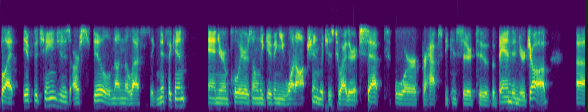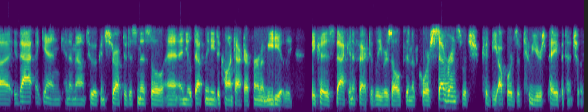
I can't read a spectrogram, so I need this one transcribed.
but if the changes are still nonetheless significant, and your employer is only giving you one option, which is to either accept or perhaps be considered to have abandoned your job, uh, that again can amount to a constructive dismissal, and, and, you'll definitely need to contact our firm immediately because that can effectively result in, of course, severance, which could be upwards of two years' pay potentially.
